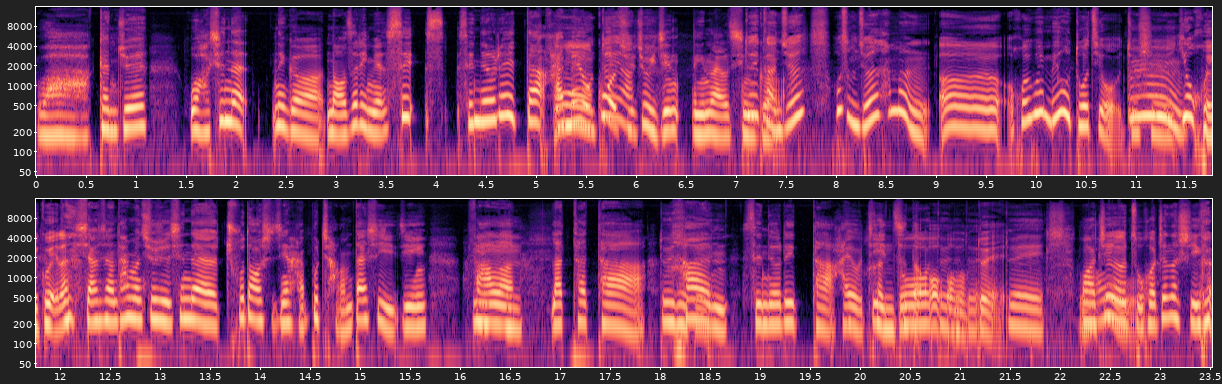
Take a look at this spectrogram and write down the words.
哇，感觉。哇，现在那个脑子里面 “C C n o r i t a 还没有过去，就已经迎来了新歌。对，感觉我怎么觉得他们呃回归没有多久，就是又回归了。想想他们就是现在出道时间还不长，但是已经。发了 La Tata、Han、Senorita，，还有这次的哦哦，对对，哇，这个组合真的是一个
